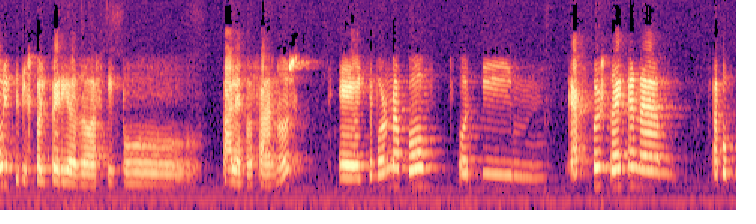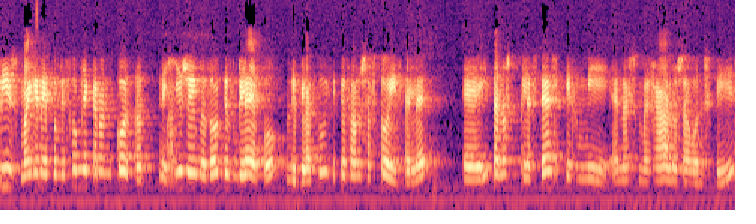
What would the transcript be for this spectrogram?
όλη τη δύσκολη περίοδο αυτή που πάλευε ο Θάνος ε, και μπορώ να πω ότι μ, κάποιες φορές το έκανα από πείσμα για να υποδηθώ μια κανονικότητα. Ότι συνεχίζω, είμαι εδώ και δουλεύω δίπλα του γιατί ο Θάνος αυτό ήθελε. Ε, ήταν ως τελευταία στιγμή ένας μεγάλος αγωνιστής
